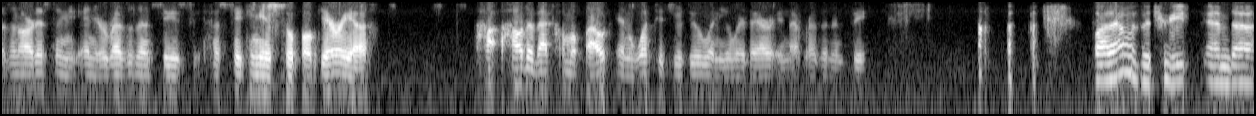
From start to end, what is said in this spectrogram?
as an artist and, and your residencies has taken you to Bulgaria. How, how did that come about, and what did you do when you were there in that residency? well, that was a treat, and uh,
